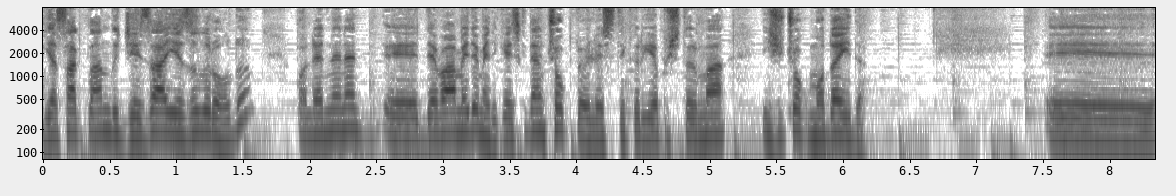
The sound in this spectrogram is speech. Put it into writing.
yasaklandı ceza yazılır oldu. O nedenle e, devam edemedik. Eskiden çok da öyle sticker yapıştırma işi çok modaydı. Ee,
